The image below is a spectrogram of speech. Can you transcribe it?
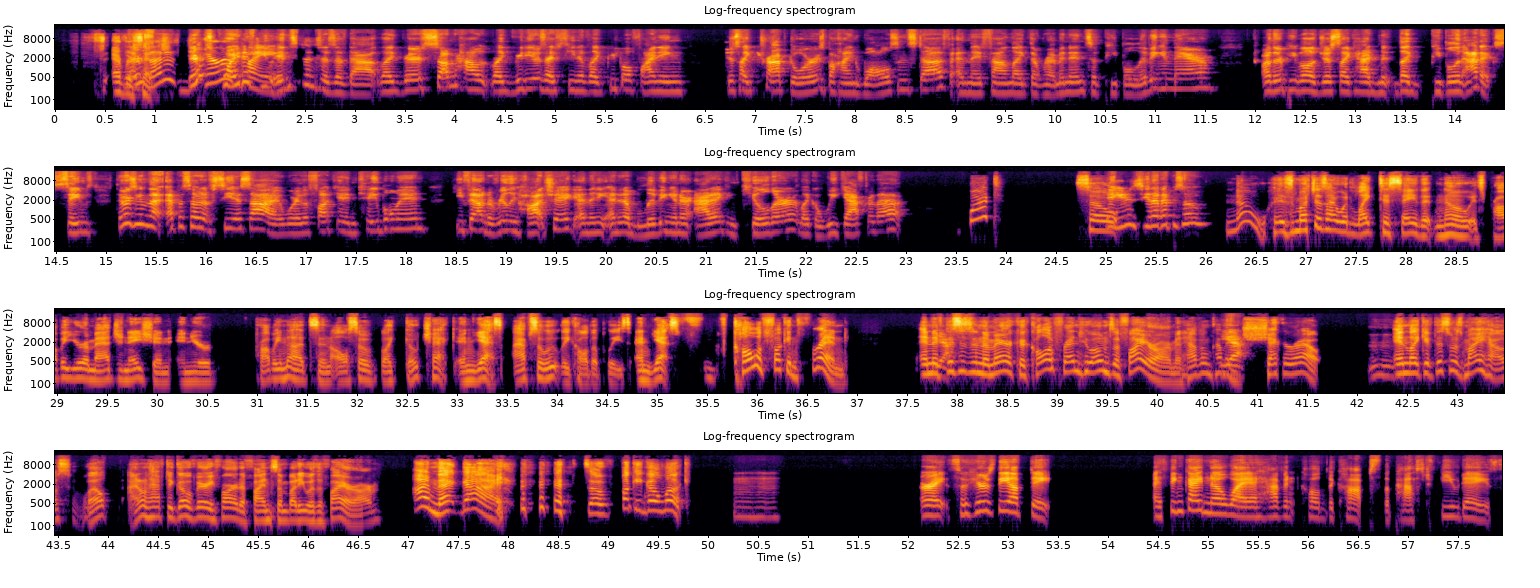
ever There's- since. That is There's quite a few instances of that. Like there's somehow like videos I've seen of like people finding just like trap doors behind walls and stuff, and they found like the remnants of people living in there. Other people have just like had like people in attics. Same. There was even that episode of CSI where the fucking cableman he found a really hot chick and then he ended up living in her attic and killed her like a week after that. what? So yeah, you didn't see that episode? no, as much as I would like to say that no, it's probably your imagination and you're probably nuts and also like go check. And yes, absolutely call the police. And yes, f- call a fucking friend. And if Yeah. this is in America, call a friend who owns a firearm and have them come Yeah. and check her out. Mhm. And like if this was my house, well, I don't have to go very far to find somebody with a firearm. I'm that guy. so fucking go look. Mm-hmm. All right, so here's the update. I think I know why I haven't called the cops the past few days.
